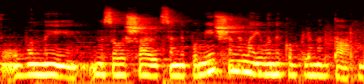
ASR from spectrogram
вони не залишаються непоміченими і вони комплементарні.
